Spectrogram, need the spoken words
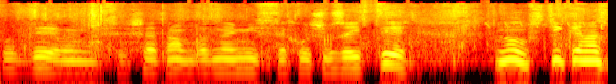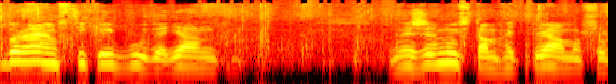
Подивимося. Ще там в одне місце хочу зайти. Ну, стільки назбираємо, стільки й буде. Я не женусь там геть прямо, щоб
